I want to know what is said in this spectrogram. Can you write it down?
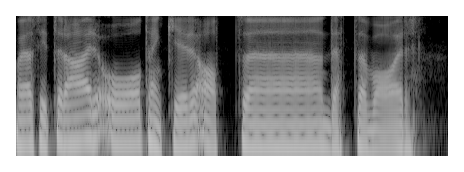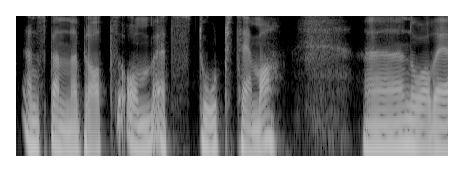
Og jeg sitter her og tenker at uh, dette var en spennende prat om et stort tema. Uh, noe av det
